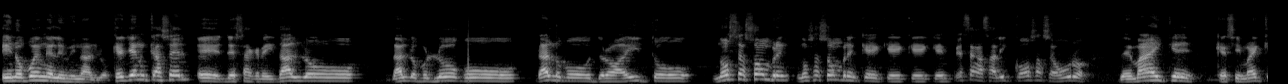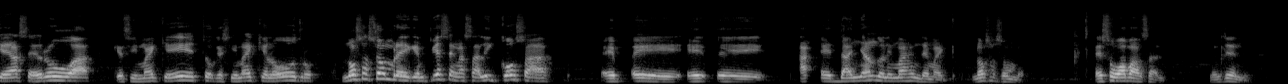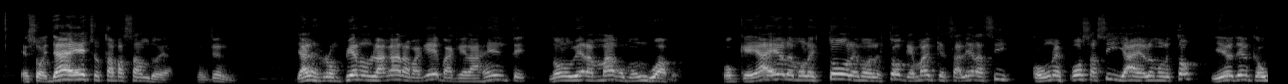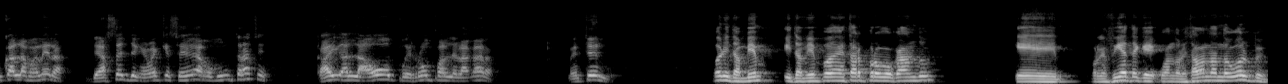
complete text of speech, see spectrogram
y no pueden eliminarlo. ¿Qué tienen que hacer? Eh, desacreditarlo, darlo por loco, darlo por drogadito. No se asombren, no se asombren que, que, que, que empiezan a salir cosas seguro de Mike, que si Mike hace droga, que si Mike esto, que si Mike lo otro. No se asombren de que empiecen a salir cosas eh, eh, dañando la imagen de Mike. No se asombren. Eso va a pasar. ¿Me? Eso ya hecho está pasando ya. ¿Me? Ya les rompieron la cara, ¿para qué? Para que la gente no lo vieran más como un guapo. Porque ya a ellos le molestó, le molestó que Márquez saliera así, con una esposa así, ya a ellos le molestó. Y ellos tienen que buscar la manera de hacer de que Márquez se vea como un traste, caigan la OPA y rompanle la cara. ¿Me entiendes? Bueno, y también, y también pueden estar provocando que, porque fíjate que cuando le estaban dando golpes,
